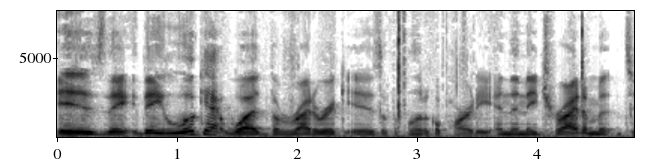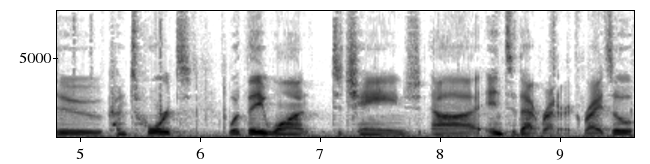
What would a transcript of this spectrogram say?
is they, they look at what the rhetoric is of the political party and then they try to to contort what they want to change uh, into that rhetoric, right? So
